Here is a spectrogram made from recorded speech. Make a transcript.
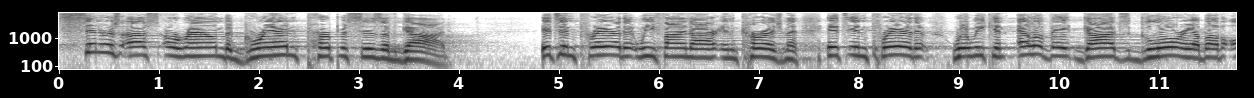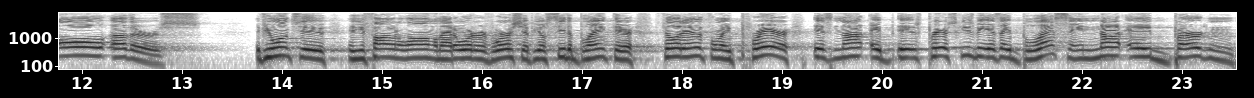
centers us around the grand purposes of God. It's in prayer that we find our encouragement. It's in prayer that where we can elevate God's glory above all others. If you want to, if you're following along on that order of worship, you'll see the blank there. Fill it in for me. Prayer is not a is, prayer, excuse me, is a blessing, not a burden.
